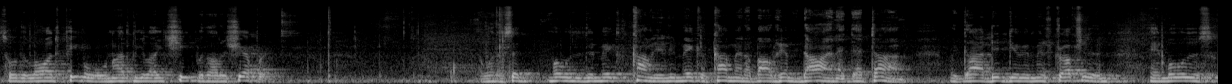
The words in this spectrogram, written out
so the Lord's people will not be like sheep without a shepherd. When I said Moses didn't make a comment, he didn't make a comment about him dying at that time. But God did give him instructions, and, and Moses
